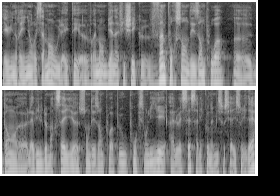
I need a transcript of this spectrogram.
Il y a eu une réunion récemment où il a été vraiment bien affiché que 20% des emplois dans la ville de Marseille sont des emplois peu ou prou qui sont liés à l'ESS, à l'économie sociale et solidaire.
